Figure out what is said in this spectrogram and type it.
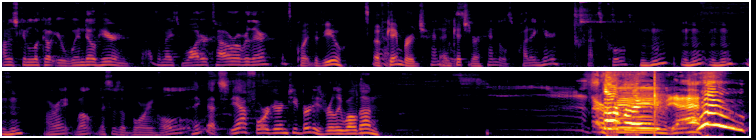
I'm just gonna look out your window here and that's a nice water tower over there. That's quite the view of Yeah, Cambridge Hendel's, and Kitchener. Hendel's putting here. That's cool. Mm-hmm. Mm-hmm. Mm-hmm. mm-hmm. All right. Well, this is a boring hole. I think that's yeah, four guaranteed birdies. Really well done. Starframe! Yes! Woo!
